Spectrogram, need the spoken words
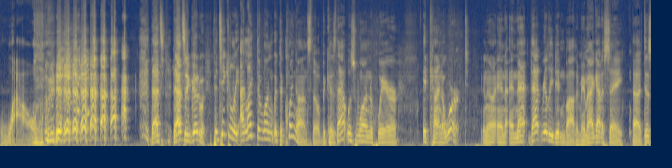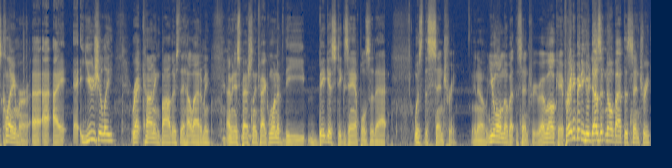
Wow. that's that's a good one. Particularly, I like the one with the Klingons though, because that was one where it kind of worked, you know, and and that that really didn't bother me. I, mean, I got to say, uh, disclaimer: uh, I, I usually retconning bothers the hell out of me. I mean, especially in fact, one of the biggest examples of that was the Sentry. You know, you all know about the Sentry, right? Well, okay. For anybody who doesn't know about the Sentry,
